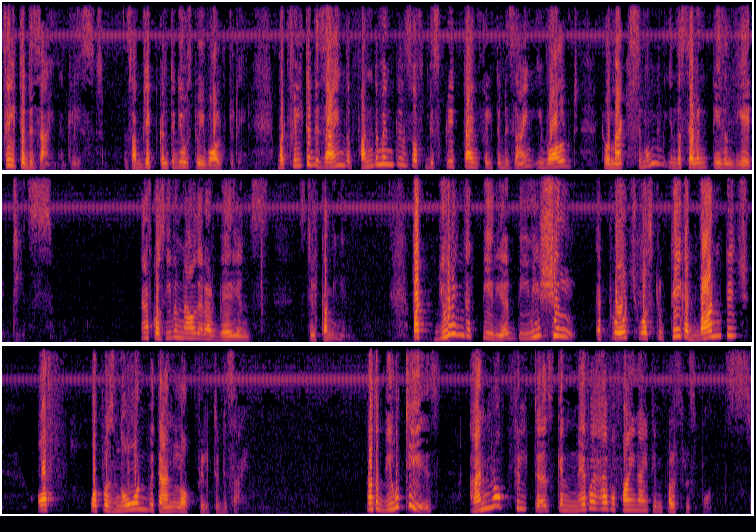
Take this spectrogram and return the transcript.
filter design at least. The subject continues to evolve today. But filter design, the fundamentals of discrete time filter design evolved to a maximum in the 70s and the 80s. And of course, even now there are variants still coming in. But during that period, the initial approach was to take advantage of what was known with analog filter design. Now, the beauty is analog filters can never have a finite impulse response.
